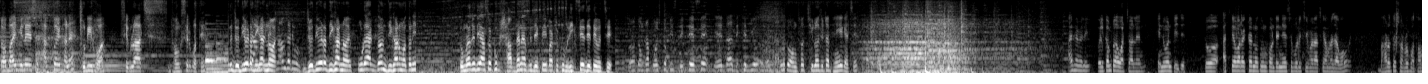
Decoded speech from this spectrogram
সবাই মিলে এসে থাকতো এখানে। চুরি হওয়া সেগুলো আজ ধ্বংসের পথে। কিন্তু যদিও এটা দীঘার নয় যদিও এটা দীঘার নয় পুরো একদম দীঘার মতনই। তোমরা যদি আসো খুব সাবধানে আসবে দেখতেই পাচ্ছ খুব রিক্সে যেতে হচ্ছে। তো তোমরা পোস্ট অফিস দেখতে এসে এটা দেখে দিও এবং তার অংশ ছিল যেটা ভেঙে গেছে। Hi family welcome to our channel N one পেজে তো আজকে আবার একটা নতুন কন্টেন্ট নিয়ে এসে পড়েছি এবার আজকে আমরা যাব ভারতের সর্বপ্রথম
